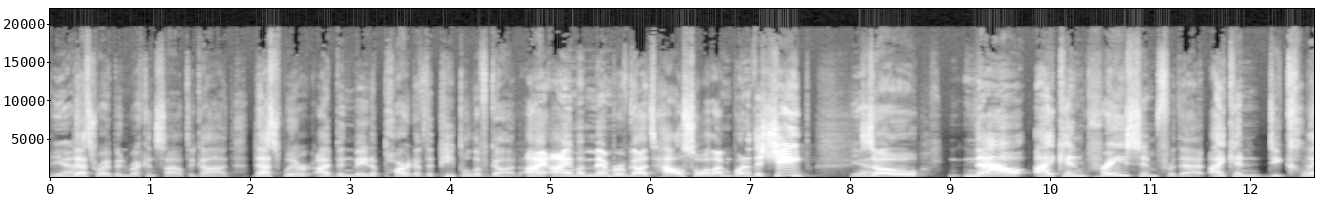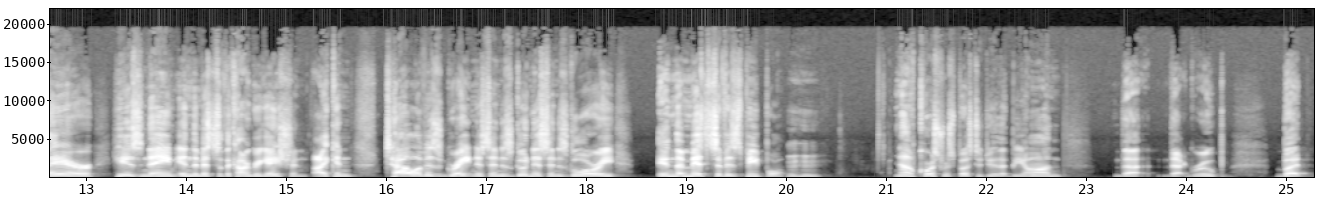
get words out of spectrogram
Yeah. That's where I've been reconciled to God. That's where I've been made a part of the people of God. I, I am a member of God's household. I'm one of the sheep. Yeah. So now I can praise him for that. I can declare his name in the midst of the congregation. I can tell of his greatness and his goodness and his glory in the midst of his people. Mm-hmm. Now, of course, we're supposed to do that beyond that, that group, but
